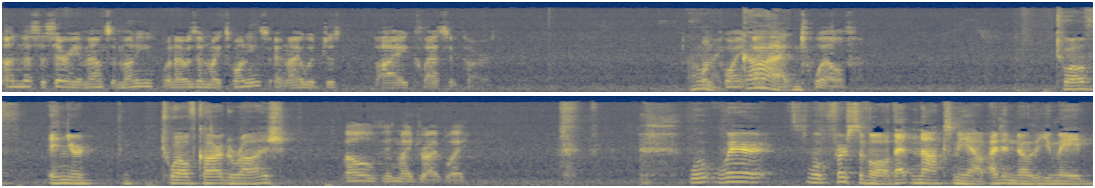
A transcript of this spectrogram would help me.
unnecessary amounts of money when I was in my 20s, and I would just buy classic cars. Oh one point, God. I had 12. 12 in your 12 car garage? 12 in my driveway. Well, where? Well, first of all, that knocks me out. I didn't know that you made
